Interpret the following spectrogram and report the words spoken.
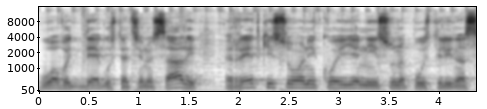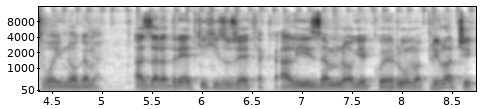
u ovoj degustacijonoj sali, redki su oni koji je nisu napustili na svojim nogama. A zarad redkih izuzetaka, ali i za mnoge koje Ruma privlači,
